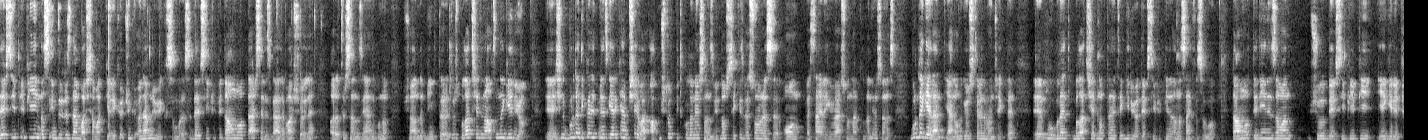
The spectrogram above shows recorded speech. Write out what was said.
DevCPP'yi nasıl indiririzden başlamak gerekiyor. Çünkü önemli bir kısım burası. DevCPP download derseniz galiba şöyle aratırsanız yani bunu. Şu anda Bing'de aratıyoruz. Bloodshed'in altında geliyor. E, şimdi burada dikkat etmeniz gereken bir şey var. 64 bit kullanıyorsanız, Windows 8 ve sonrası 10 vesaire gibi versiyonlar kullanıyorsanız burada gelen, yani onu gösterelim öncelikle. E, bu blood- bloodshed.net'e giriyor. DevCPP'nin ana sayfası bu. Download dediğiniz zaman şu DevCPP'ye girip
